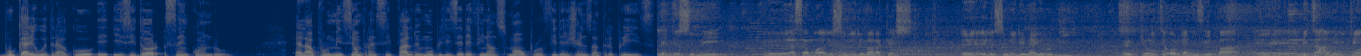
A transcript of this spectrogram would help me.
Boukari Oudrago et Isidore Sinkondo. Elle a pour mission principale de mobiliser des financements au profit des jeunes entreprises. Les deux sommets, euh, à savoir le sommet de Marrakech et, le sommet de Nairobi, qui ont été organisés par euh, l'État américain,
